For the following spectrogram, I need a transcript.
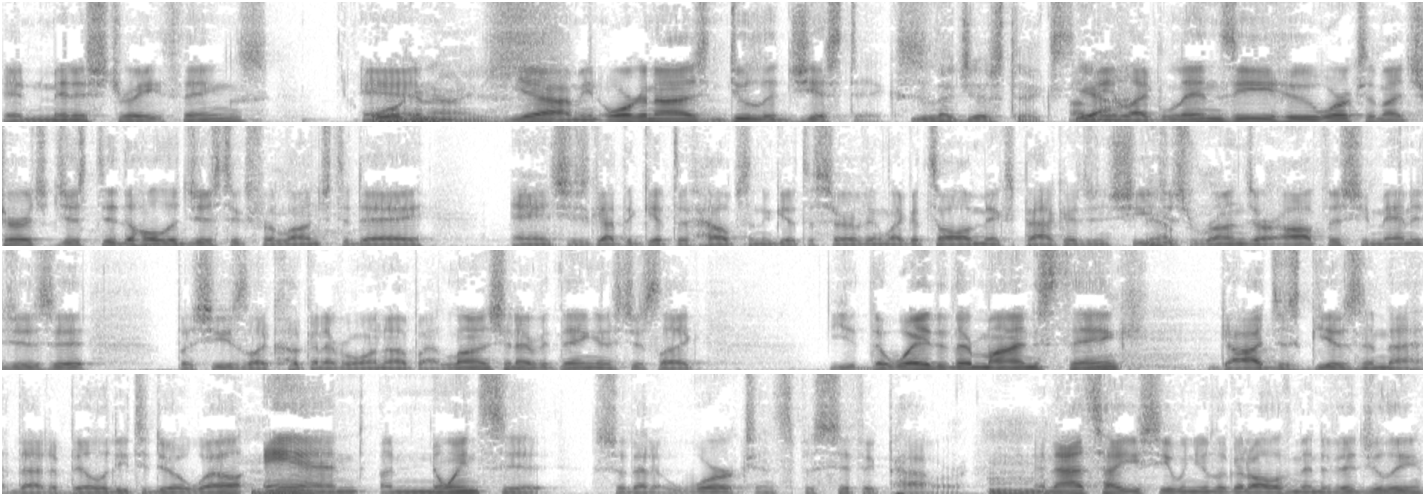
administrate things, and- Organize. Yeah, I mean, organize, and do logistics. Logistics. I yeah. mean, like Lindsay, who works at my church, just did the whole logistics for lunch today, and she's got the gift of helps and the gift of serving. Like it's all a mixed package, and she just runs our office. She manages it, but she's like hooking everyone up at lunch and everything. And it's just like you, the way that their minds think. God just gives them that that ability to do it well Mm-hmm. and anoints it so that it works in specific power. Mm-hmm. And that's how you see when you look at all of them individually.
